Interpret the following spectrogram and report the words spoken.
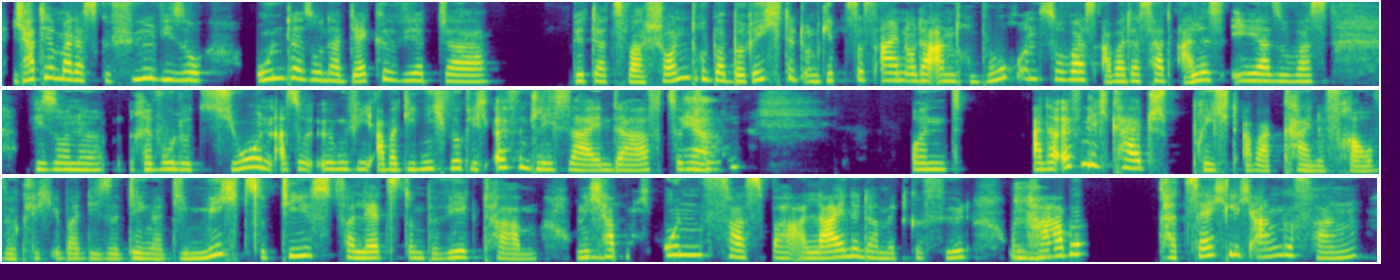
ich hatte immer das Gefühl, wie so unter so einer Decke wird da wird da zwar schon drüber berichtet und gibt es das ein oder andere Buch und sowas, aber das hat alles eher sowas wie so eine Revolution, also irgendwie, aber die nicht wirklich öffentlich sein darf zu ja. tun. Und an der Öffentlichkeit spricht aber keine Frau wirklich über diese Dinge, die mich zutiefst verletzt und bewegt haben. Und ich mhm. habe mich unfassbar alleine damit gefühlt und mhm. habe tatsächlich angefangen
